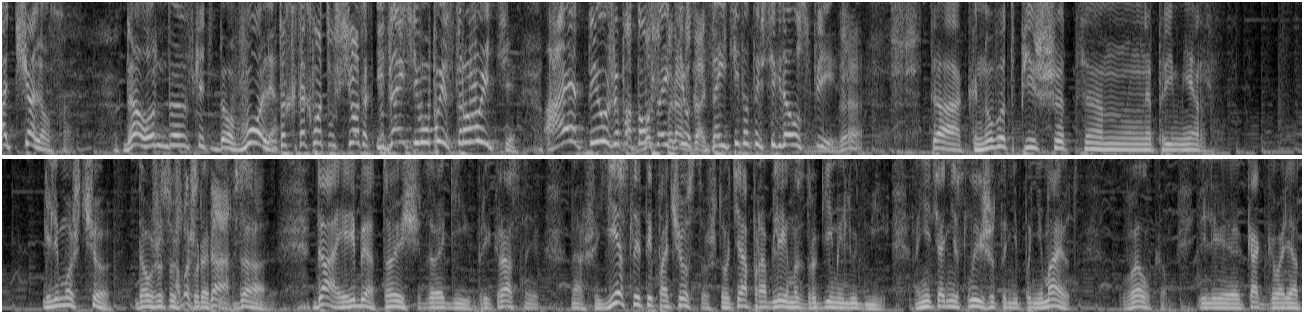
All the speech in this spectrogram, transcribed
отчалился. Да, он, так сказать, да, воля. так, так вот, все так. И дайте ему быстро выйти. А это ты уже потом Можешь зайти. подождать. Зайти-то ты всегда успеешь. Да. Так, ну вот пишет, эм, например... Или может что? Да уже, слушай, А куда да, да. Да, и, ребят, товарищи дорогие, прекрасные наши, если ты почувствовал, что у тебя проблемы с другими людьми, они тебя не слышат и не понимают, welcome. Или, как говорят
